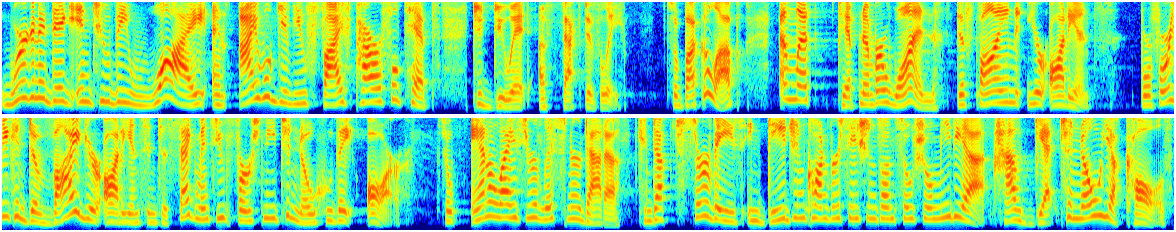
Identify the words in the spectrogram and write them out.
we're going to dig into the why, and I will give you five powerful tips to do it effectively. So buckle up and let tip number one define your audience. Before you can divide your audience into segments, you first need to know who they are. So, analyze your listener data, conduct surveys, engage in conversations on social media, have get to know ya calls.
